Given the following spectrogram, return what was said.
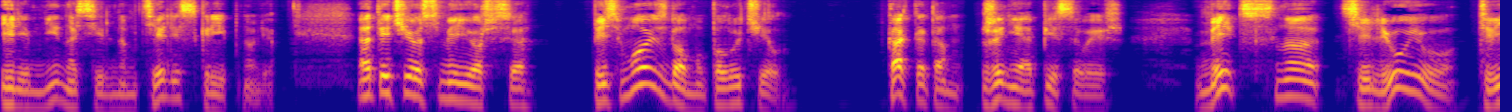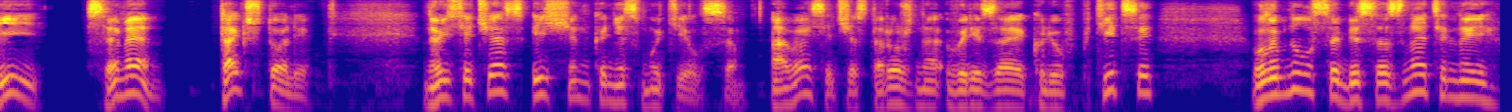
и ремни на сильном теле скрипнули. — А ты чего смеешься? Письмо из дому получил? Как ты там жене описываешь? Мицно, целюю, тви, семен. Так что ли? Но и сейчас Ищенко не смутился, а Васич, осторожно вырезая клюв птицы, улыбнулся бессознательной,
